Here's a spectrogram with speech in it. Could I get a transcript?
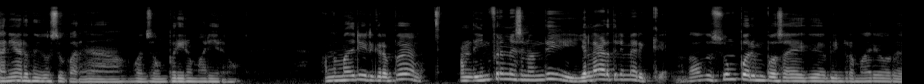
தனியாக இருந்து யோசிச்சு பாருங்கள் கொஞ்சம் புரிகிற மாதிரி இருக்கும். அந்த மாதிரி இருக்கிறப்ப அந்த இன்ஃபர்மேஷன் வந்து எல்லா இடத்துலையுமே இருக்குது அதாவது சூப்பர் இம்போஸ் ஆகிருக்கு அப்படின்ற மாதிரி ஒரு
